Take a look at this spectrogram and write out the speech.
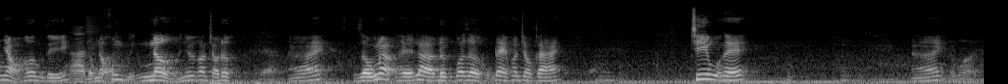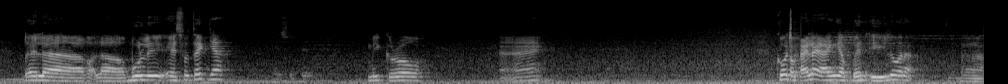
nhỏ hơn một tí. À, nó rồi. không bị nở như con chó đực. Dạ. đấy giống nào. Thế là đực bao giờ cũng đẹp hơn chó cái chim cũng thế. Đấy. Đúng rồi. Đây là gọi là bully exotic nhá. Exotic. micro. Đấy. Cô chó cái này anh nhập bên ý luôn ạ. À.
